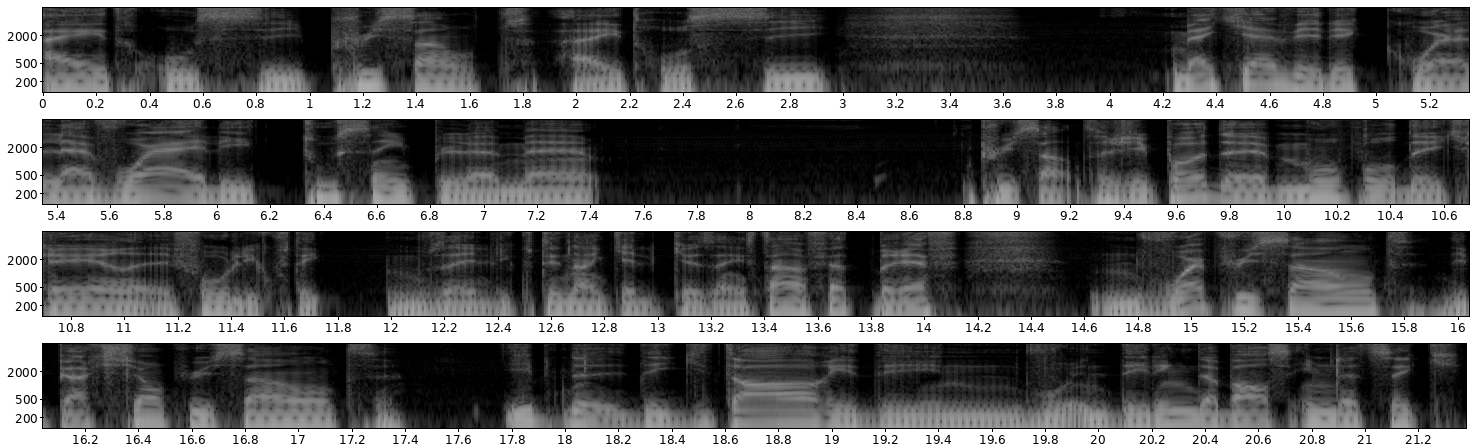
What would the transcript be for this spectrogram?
être aussi puissante, à être aussi machiavélique, quoi. La voix, elle est tout simplement puissante. J'ai pas de mots pour décrire, il faut l'écouter. Vous allez l'écouter dans quelques instants. En fait, bref, une voix puissante, des percussions puissantes, des guitares et des, lignes de basse hypnotiques.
